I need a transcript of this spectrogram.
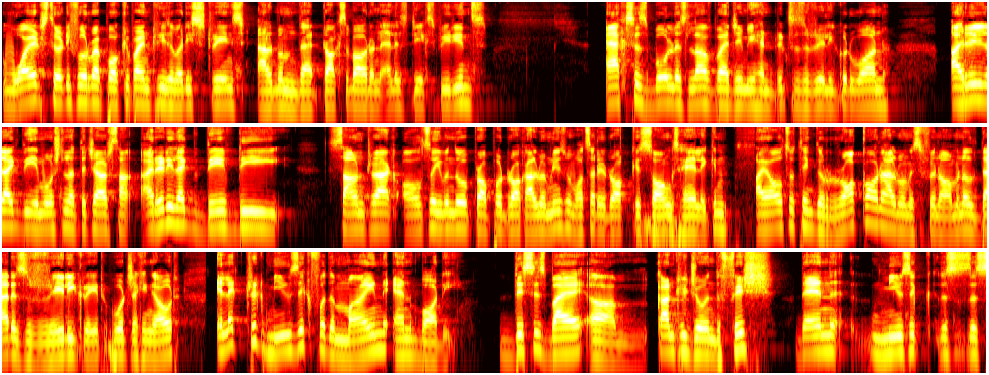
Voyage 34 by Porcupine Tree is a very strange album that talks about an LSD experience. Axis Bold as Love by Jimi Hendrix is a really good one. I really like the emotional Atachar. I really like the Dave D soundtrack also even though proper rock album नहीं इसमें बहुत सारे रॉक के सॉन्ग्स हैं लेकिन I also think the Rock On album is phenomenal that is really great वो checking out Electric Music for the Mind and Body this is by Country Joe and the Fish then music this is this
